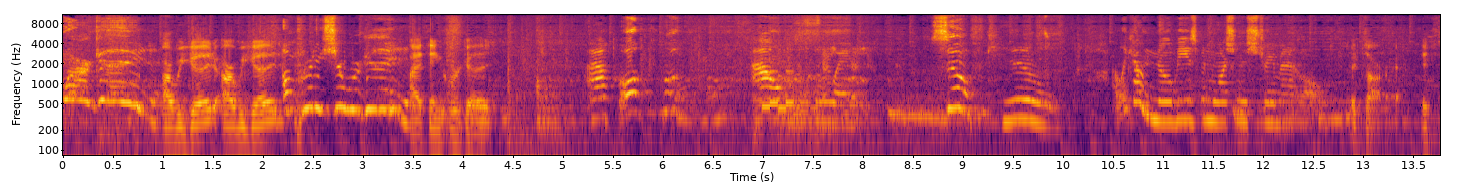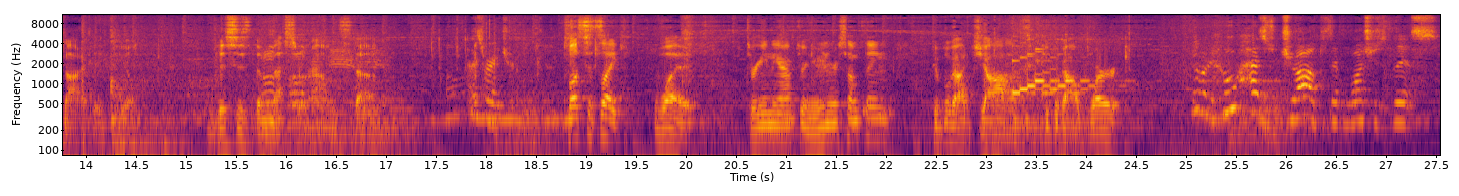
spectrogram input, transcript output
We're good. Are we good? Are we good? I'm pretty sure we're good. I think we're good. Ow. Oh, oh. Ow, those flew away. Self kill. I like how nobody has been watching the stream at all. It's alright. It's not a big deal. This is the mess around stuff. That's very true. Plus, it's like, what, 3 in the afternoon or something? People got jobs. People got work. Yeah, but who has jobs that watches this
